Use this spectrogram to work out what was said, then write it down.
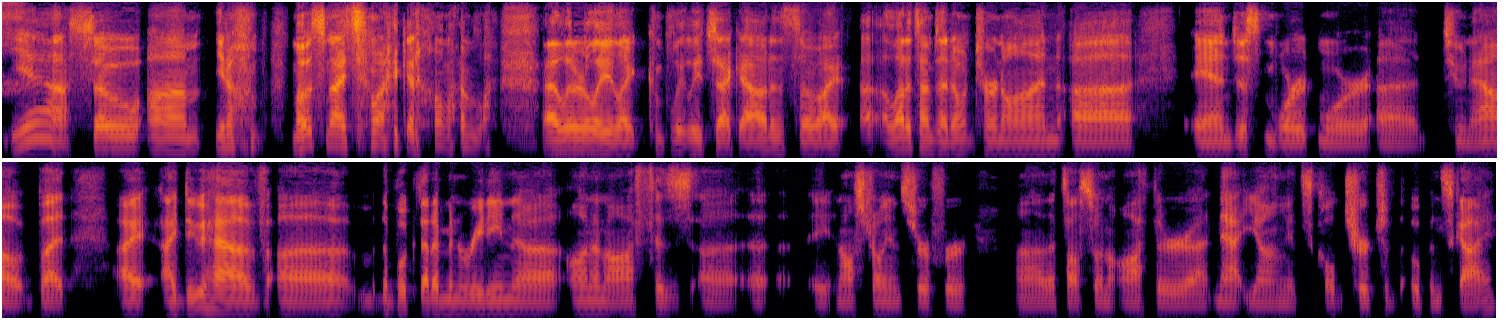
Yeah. So, um, you know, most nights when I get home, I'm, I literally like completely check out, and so I a lot of times I don't turn on uh, and just more more uh, tune out. But I I do have uh, the book that I've been reading uh, on and off is uh, a, a- an Australian surfer uh, that's also an author, uh, Nat Young. It's called Church of the Open Sky,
